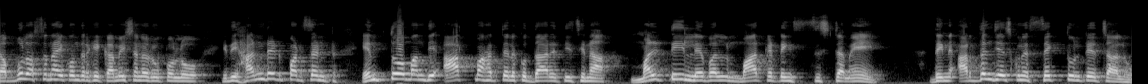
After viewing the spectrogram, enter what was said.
డబ్బులు వస్తున్నాయి కొందరికి కమిషన్ల రూపంలో. ఇది హండ్రెడ్ పర్సెంట్ ఎంతోమంది ఆత్మహత్యలకు దారితీసిన మల్టీ లెవెల్ మార్కెటింగ్ సిస్టమే. దీన్ని అర్థం చేసుకునే శక్తి ఉంటే చాలు.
